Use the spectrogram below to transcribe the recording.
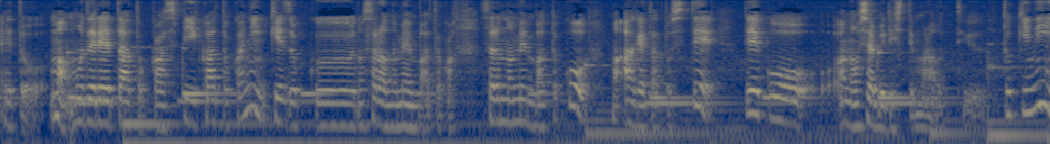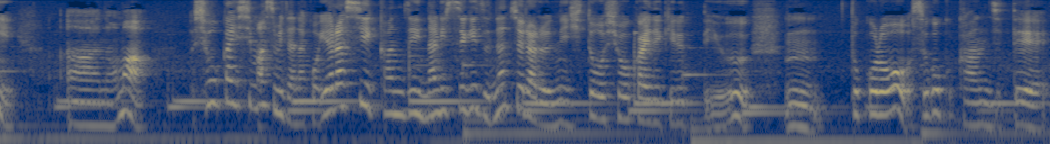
えーとまあ、モデレーターとかスピーカーとかに継続のサロンのメンバーとかサロンのメンバーとかを、まあ、挙げたとしてでこうあのおしゃべりしてもらうっていう時にあのまあ紹介しますみたいなこうやらしい感じになりすぎずナチュラルに人を紹介できるっていう、うん、ところをすごく感じて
